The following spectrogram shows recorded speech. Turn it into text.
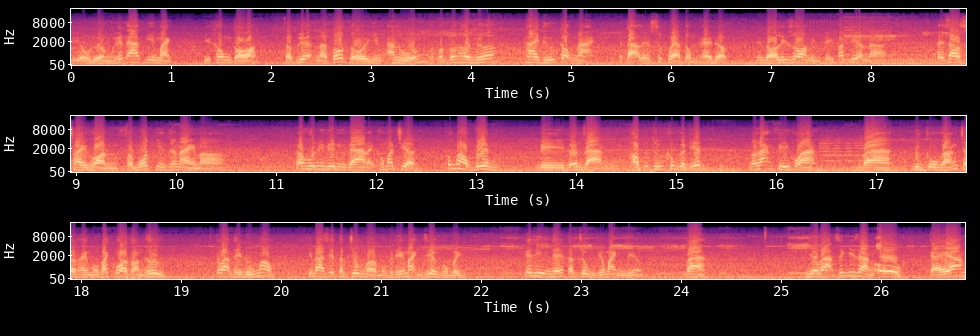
tiểu đường huyết áp tim mạch thì không có. Tập luyện là tốt rồi, nhưng ăn uống còn tốt hơn nữa. Hai thứ cộng lại mới tạo lên sức khỏe tổng thể được. Nên đó lý do mình thấy phát hiện là tại sao Sài Gòn sầm uất như thế này mà các huấn luyện viên yoga lại không phát triển. Không có học viên, vì đơn giản học cái thứ không cần thiết. Nó lãng phí quá. Và đừng cố gắng trở thành một bách khoa toàn thư. Các bạn thấy đúng không? Thì bạn sẽ tập trung vào một cái thế mạnh riêng của mình. Cái gì cũng thế, tập trung thế mạnh riêng. Và nhiều bạn sẽ nghĩ rằng ồ cái um,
